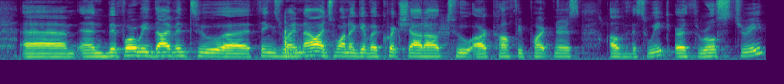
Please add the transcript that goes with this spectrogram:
um, and before we dive into uh, things right now, I just want to give a quick shout out to our coffee partners of this week, Earth Roastery.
